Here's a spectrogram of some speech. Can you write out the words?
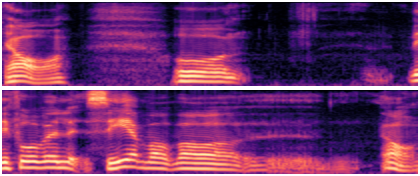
Ja, och vi får väl se vad, vad ja,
